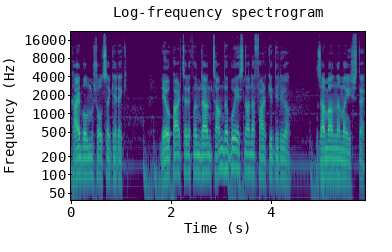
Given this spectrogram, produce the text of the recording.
Kaybolmuş olsa gerek. Leopar tarafından tam da bu esnada fark ediliyor. Zamanlama işte.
